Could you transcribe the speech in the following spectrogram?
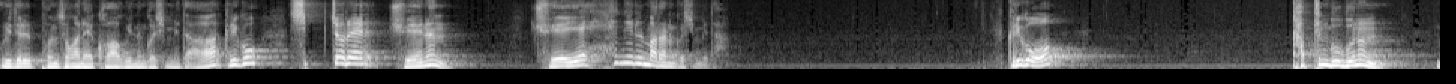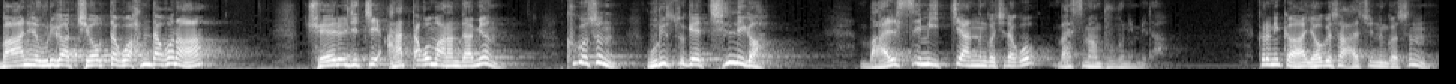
우리들 본성 안에 거하고 있는 것입니다. 그리고 10절의 죄는 죄의 행위를 말하는 것입니다. 그리고 같은 부분은 만일 우리가 죄 없다고 한다거나 죄를 짓지 않았다고 말한다면 그것은 우리 속에 진리가 말씀이 있지 않는 것이라고 말씀한 부분입니다. 그러니까 여기서 알 수 있는 것은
